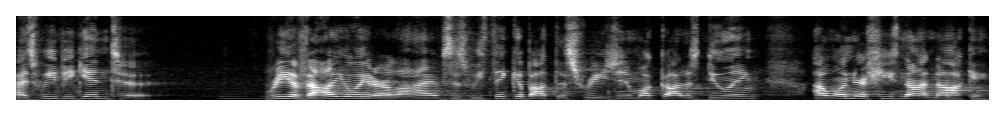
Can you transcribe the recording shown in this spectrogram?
as we begin to reevaluate our lives, as we think about this region, what God is doing, I wonder if He's not knocking.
